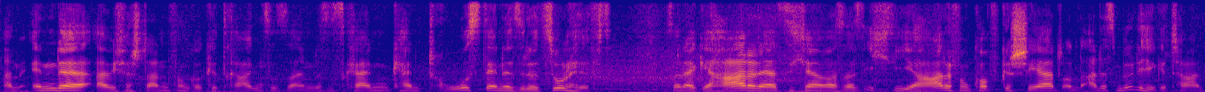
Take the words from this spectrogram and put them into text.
am Ende habe ich verstanden, von Gott getragen zu sein. Das ist kein, kein Trost, der in der Situation hilft. Sondern der Gehader, der hat sich ja, was weiß ich, die Haare vom Kopf geschert und alles Mögliche getan.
